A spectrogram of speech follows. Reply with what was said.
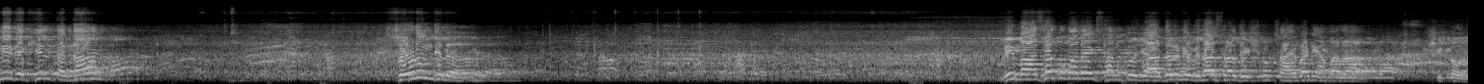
त्यांनी देखील त्यांना सोडून दिलं. मी माझं तुम्हाला एक सांगतो जे आदरणीय विलासराव देशमुख साहेबांनी आम्हाला शिकवलं.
